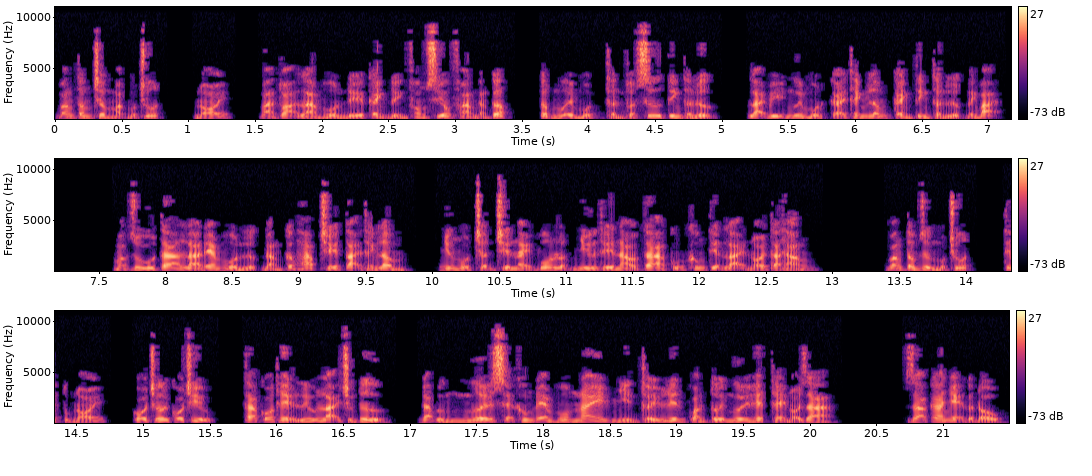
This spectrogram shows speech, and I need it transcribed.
Băng tâm trầm mặc một chút, nói, bản tọa làm hồn đế cảnh đỉnh phong siêu phàm đẳng cấp cấp mười một thần thuật sư tinh thần lực, lại bị ngươi một cái thánh lâm cảnh tinh thần lực đánh bại. Mặc dù ta là đem hồn lực đẳng cấp áp chế tại thánh lâm, nhưng một trận chiến này vô luận như thế nào ta cũng không tiện lại nói ta thắng. Băng tâm dừng một chút, tiếp tục nói, có chơi có chịu, ta có thể lưu lại chứng tử đáp ứng ngươi sẽ không đem hôm nay nhìn thấy liên quan tới ngươi hết thể nói ra dạ ca nhẹ gật đầu.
